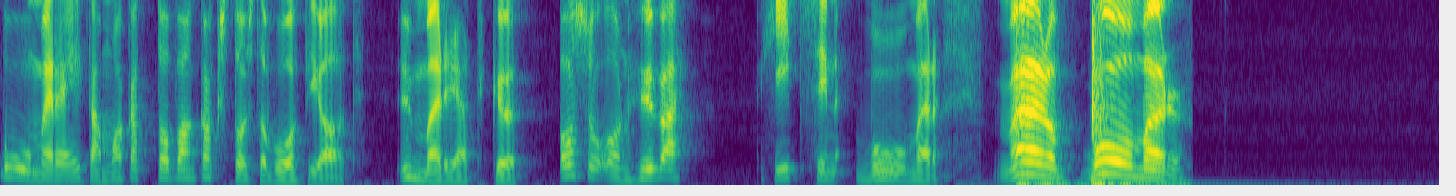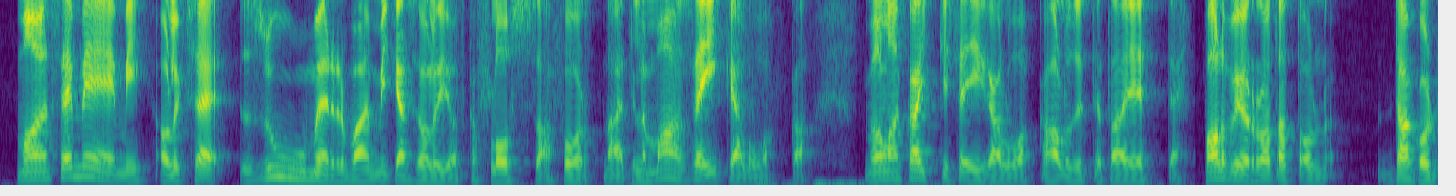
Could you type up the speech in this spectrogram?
boomereita, mua kattoo vaan 12-vuotiaat. Ymmärrätkö? Osu on hyvä. Hitsin boomer. Mä en oo boomer! Mä oon se meemi, oliko se Zoomer vai mikä se oli, jotka flossaa Fortniteille. Mä oon se ikäluokka. Me ollaan kaikki se ikäluokka, halusitte tai ette. Palvion rotat on Dragon,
